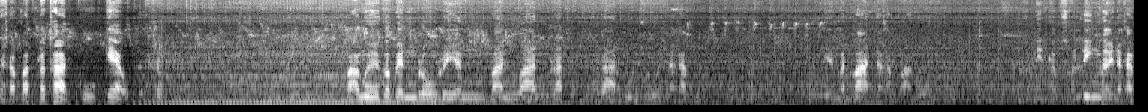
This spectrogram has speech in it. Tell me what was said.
นะครับ วัดพระธาตุกู่แก้วนะครับขวามือก็เป็นโรงเรียนบ้านว่านรัฐราชลูกคูณนะครับ โรงเรียนบ้านว่านนะครับขวามือติดกับสวนลิงเลยนะครับ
